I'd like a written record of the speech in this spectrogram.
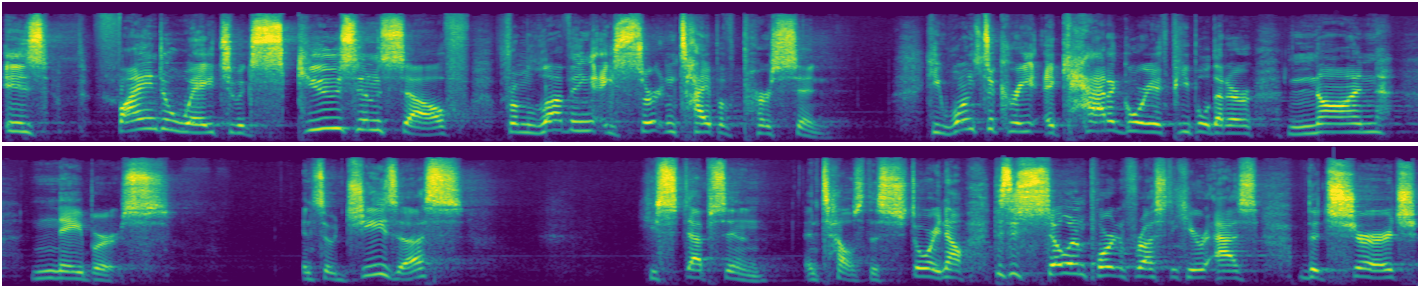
is find a way to excuse himself from loving a certain type of person. He wants to create a category of people that are non neighbors. And so Jesus he steps in and tells this story. Now, this is so important for us to hear as the church,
